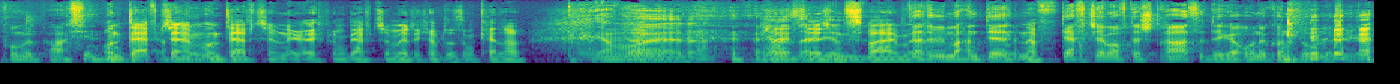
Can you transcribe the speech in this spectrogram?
Pummelparty. Und Def Jam, und Def Jam, Digga. Ich bring Def Jam mit, ich hab das im Keller. Jawohl, Alter. PlayStation 2 Ich dachte, wir machen De Def Jam auf der Straße, Digga, ohne Konsole, Digga.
